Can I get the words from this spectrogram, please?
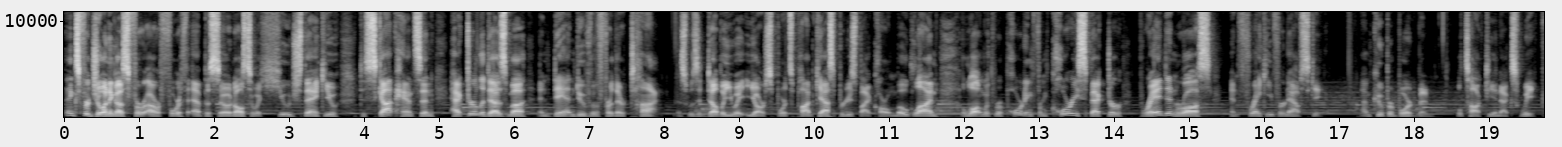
Thanks for joining us for our fourth episode. Also, a huge thank you to Scott Hanson, Hector Ledesma, and Dan D'Uva for their time. This was a WAER Sports podcast produced by Carl Mogline, along with reporting from Corey Spector, Brandon Ross, and Frankie Vernowski. I'm Cooper Boardman. We'll talk to you next week.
